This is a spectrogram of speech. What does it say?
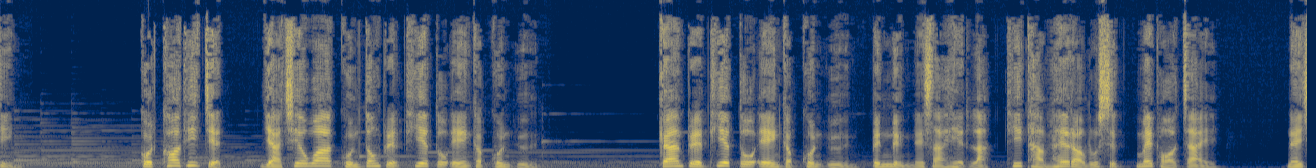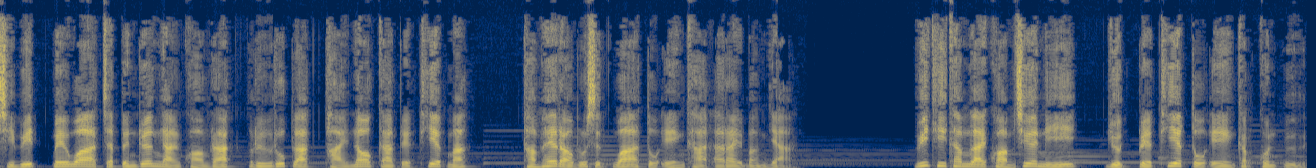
จริง กฎข้อที่ 7 อย่าเชื่อว่าคุณต้องเปรียบเทียบตัวเองกับคนอื่น การเปรียบเทียบตัวเองกับคนอื่น เป็นหนึ่งในสาเหตุหลักที่ทำให้เรารู้สึกไม่พอใจ ในชีวิตไม่ว่าจะเป็นเรื่องงานความรักหรือรูปลักษณ์ภายนอกการเปรียบเทียบมักทำให้เรารู้สึกว่าตัวเองขาดอะไรบางอย่าง วิธีทำลายความเชื่อนี้ หยุดเปรียบเทียบตัวเองกับคนอื่น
